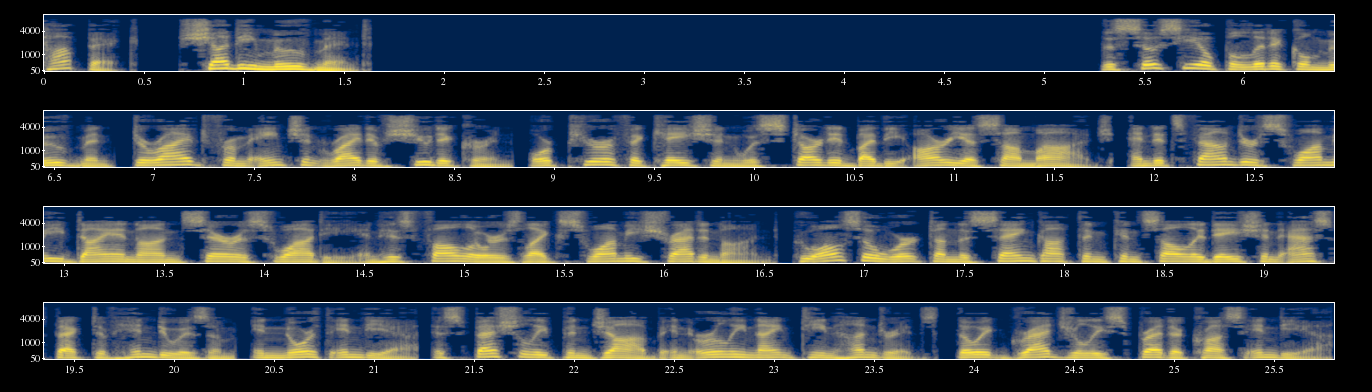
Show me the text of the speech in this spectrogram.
Shuddhi movement The socio-political movement, derived from ancient rite of Shuddhikaran, or purification was started by the Arya Samaj, and its founder Swami Dayanand Saraswati and his followers like Swami Shraddhanand, who also worked on the Sangathan consolidation aspect of Hinduism, in North India, especially Punjab in early 1900s, though it gradually spread across India.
